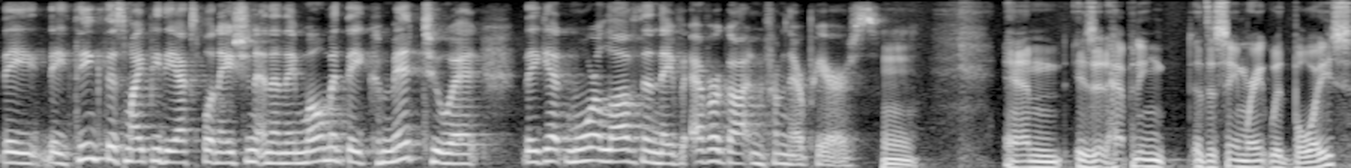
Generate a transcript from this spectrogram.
they they think this might be the explanation and then the moment they commit to it they get more love than they've ever gotten from their peers hmm. and is it happening at the same rate with boys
